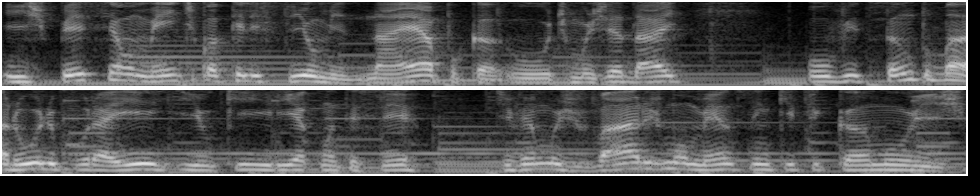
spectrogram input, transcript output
E especialmente com aquele filme, na época, O Último Jedi, houve tanto barulho por aí e o que iria acontecer. Tivemos vários momentos em que ficamos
